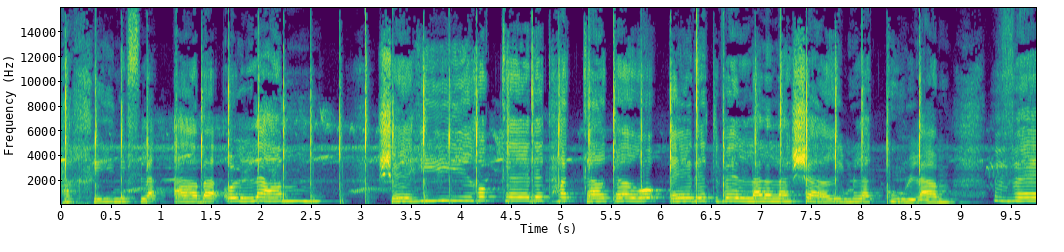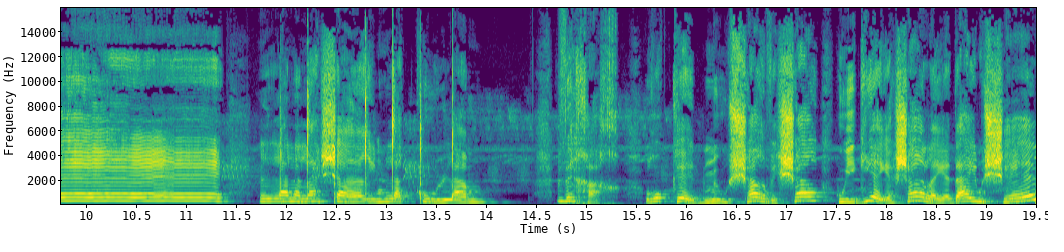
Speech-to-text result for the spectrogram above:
הכי נפלאה בעולם, שהיא רוקדת, הקרקע רועדת, וללה שרים לה כולם, וללה שרים לה כולם. וכך, רוקד, מאושר ושר, הוא הגיע ישר לידיים של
